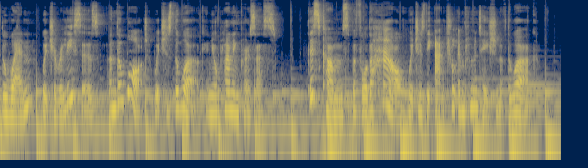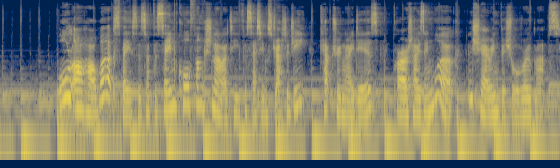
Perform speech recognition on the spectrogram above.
the when, which are releases, and the what, which is the work in your planning process. This comes before the how, which is the actual implementation of the work. All AHA workspaces have the same core functionality for setting strategy, capturing ideas, prioritising work, and sharing visual roadmaps.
